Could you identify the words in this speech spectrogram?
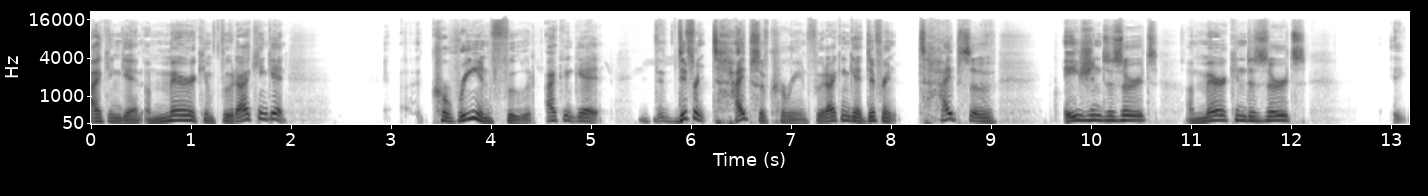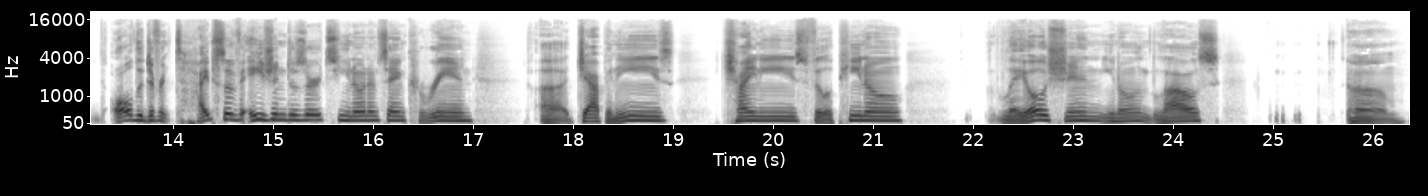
I can get American food. I can get Korean food. I can get d- different types of Korean food. I can get different types of Asian desserts, American desserts, all the different types of Asian desserts. You know what I'm saying? Korean, uh, Japanese, Chinese, Filipino, Laotian, you know, Laos, um,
